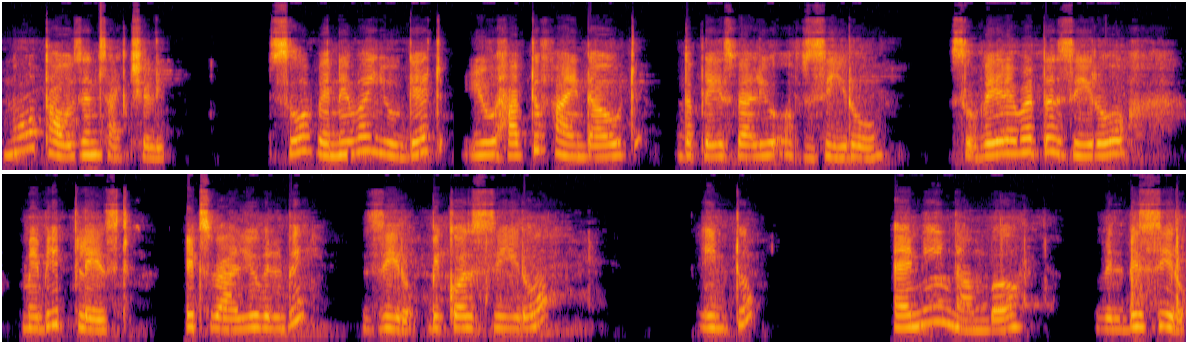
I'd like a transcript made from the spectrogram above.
No thousands actually. So whenever you get, you have to find out the place value of 0. So wherever the 0 may be placed, its value will be 0 because 0 into any number will be 0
